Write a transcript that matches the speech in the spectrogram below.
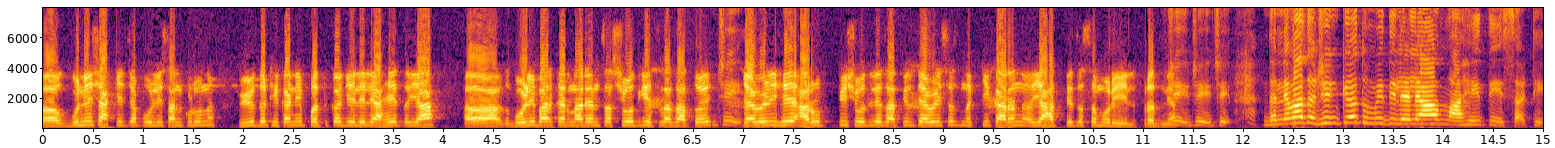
गुन्हे शाखेच्या पोलिसांकडून विविध ठिकाणी पथकं गेलेली आहेत. या गोळीबार करणाऱ्यांचा शोध घेतला जातोय. ज्यावेळी हे आरोपी शोधले जातील त्यावेळेसच नक्की कारण या हत्येचं समोर येईल. प्रज्ञा. जी जी जी. धन्यवाद अजिंक्य तुम्ही दिलेल्या माहितीसाठी.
